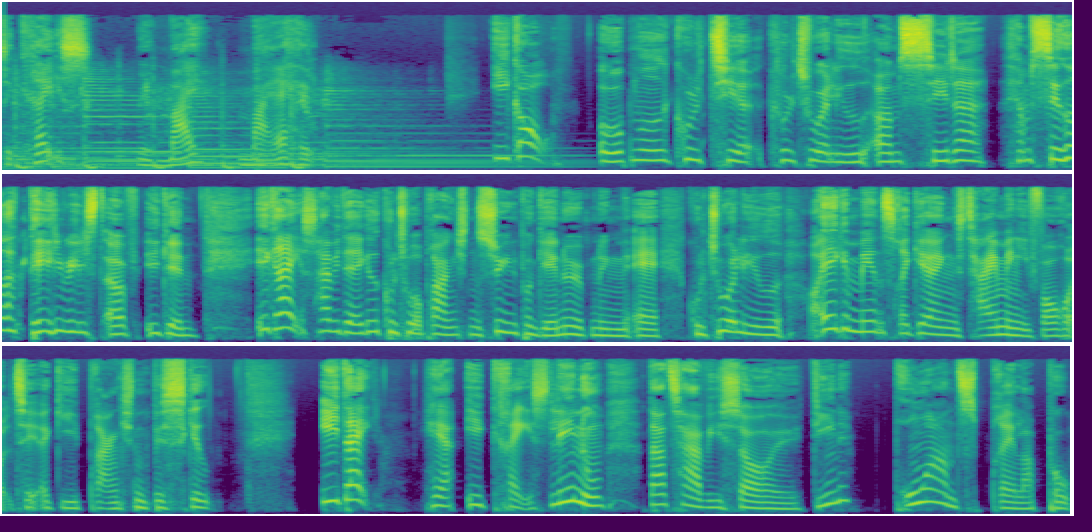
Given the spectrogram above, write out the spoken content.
til Græs med mig, Maja Hall. I går åbnede kultur, kulturlivet om sitter, om sidder delvist op igen. I Græs har vi dækket kulturbranchens syn på genåbningen af kulturlivet, og ikke mindst regeringens timing i forhold til at give branchen besked. I dag, her i Græs, lige nu, der tager vi så øh, dine brugerens briller på.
